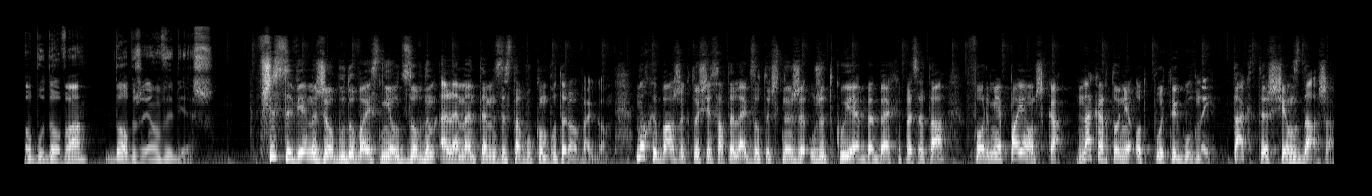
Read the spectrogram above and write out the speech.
Obudowa? Dobrze ją wybierz. Wszyscy wiemy, że obudowa jest nieodzownym elementem zestawu komputerowego. No chyba, że ktoś jest na tyle egzotyczny, że użytkuje bebechy peceta w formie pajączka na kartonie od płyty głównej. Tak też się zdarza.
